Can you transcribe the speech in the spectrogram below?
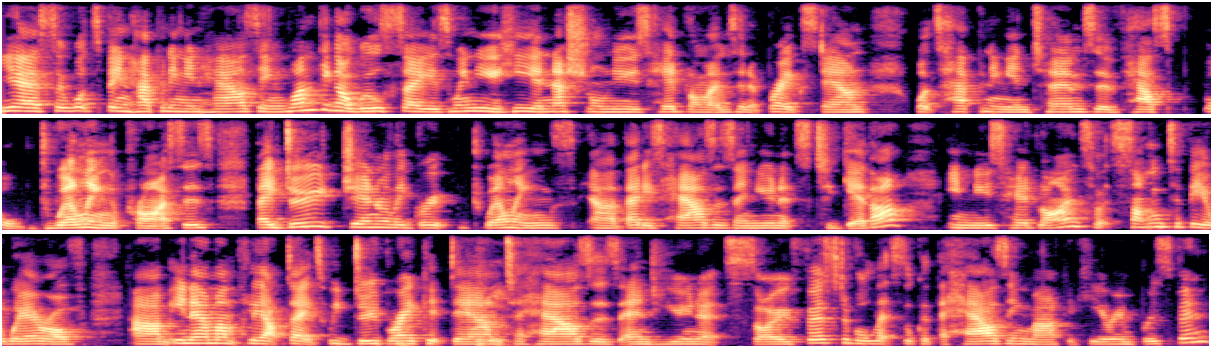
Yeah, so what's been happening in housing? One thing I will say is when you hear national news headlines and it breaks down what's happening in terms of house or dwelling prices, they do generally group dwellings, uh, that is houses and units, together in news headlines. So it's something to be aware of. Um, in our monthly updates, we do break it down to houses and units. So, first of all, let's look at the housing market here in Brisbane.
